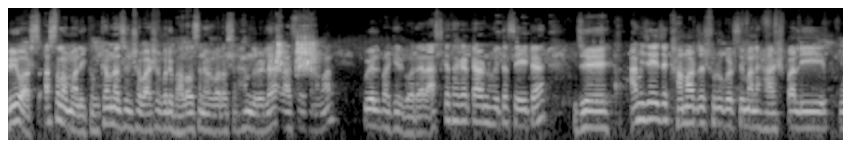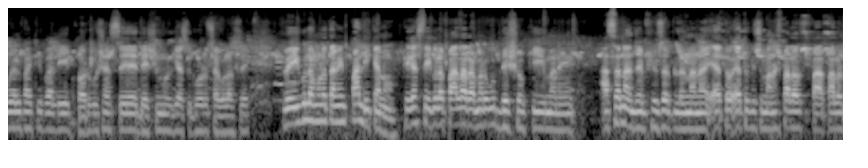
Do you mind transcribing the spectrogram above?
ভিউয়ার্স, আসসালামু আলাইকুম। কেমন আছেন সবাই? আশা করি ভালো আছেন ভালো আছেন। আলহামদুলিল্লাহ, আর আজকে এখন আমার কোয়েল পাখির ঘরে। আর আজকে থাকার কারণ হইতেছে এইটা যে আমি যে এই যে খামার যে শুরু করছি মানে হাঁস পালি কোয়েল পাখি পালি খরগোশ আছে, দেশি মুরগি আছে, গরু, ছাগল আছে, তো এইগুলো মূলত আমি পালি কেন? ঠিক আছে এগুলো পালার আমার উদ্দেশ্য কি? মানে আছে না যে ফিউচার প্ল্যান মানে এত এত কিছু মানুষ পালন পালন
